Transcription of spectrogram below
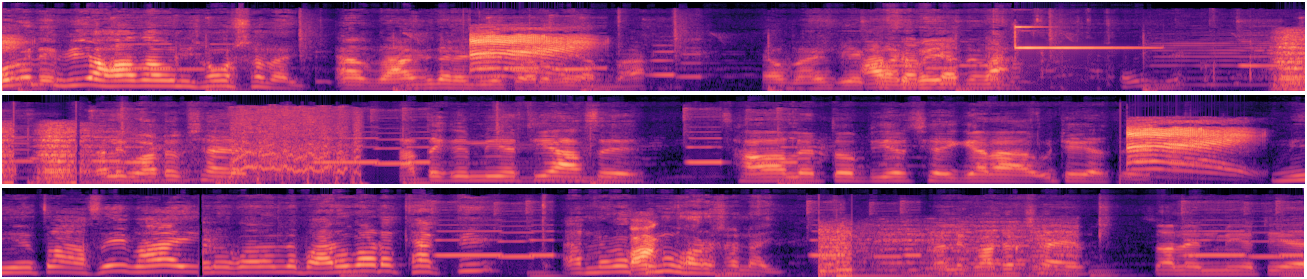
ওগুলি বিয়ে হওয়া সমস্যা নাই। আব্বা আমি তাহলে বিয়ে আব্বা। আব্বা আমি বিয়ে আচ্ছা, আচ্ছা, আব্বা। তাহলে ঘটক সাহেব হাতে কি মেয়ে টিয়া আছে? ছাওয়ালের তো বিয়ের সেই গেরা উঠে গেছে। মেয়ে তো আছেই ভাই। মনে করেন যে বারো ঘটে থাকতি আপনাকে কোনো ভরসা নাই। তাহলে ঘটক সাহেব চলেন মেয়ে টিয়া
